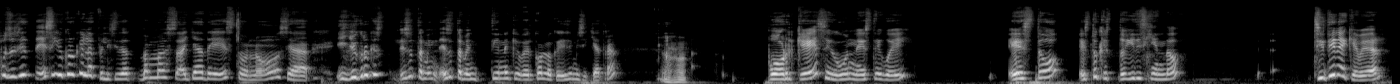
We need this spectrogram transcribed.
pues es, yo creo que la felicidad va más allá de esto, ¿no? O sea, y yo creo que es- eso también, eso también tiene que ver con lo que dice mi psiquiatra. ajá. Porque, según este güey, esto, esto que estoy diciendo, sí tiene que ver,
